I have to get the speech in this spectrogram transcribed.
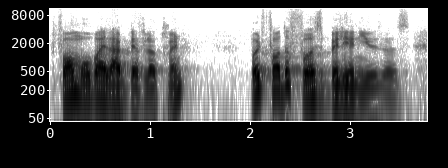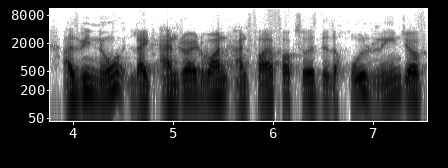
for mobile app development, but for the first billion users. As we know, like Android One and Firefox OS, there's a whole range of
